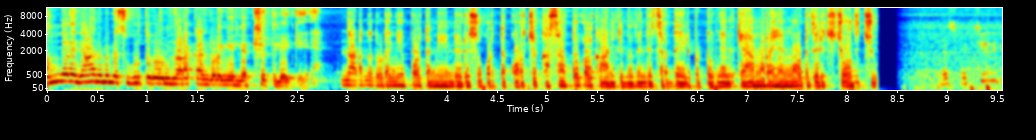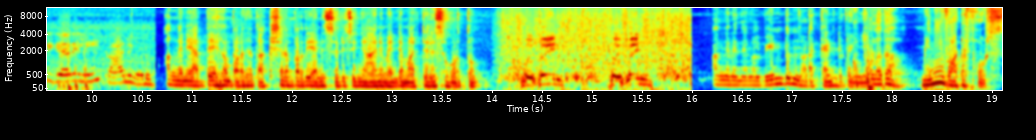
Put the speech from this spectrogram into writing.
അങ്ങനെ ഞാനും എന്റെ സുഹൃത്തുക്കളും നടക്കാൻ തുടങ്ങി ലക്ഷ്യത്തിലേക്ക്. നടന്നു തുടങ്ങിയപ്പോൾ തന്നെ എന്റെ ഒരു സുഹൃത്ത് കുറച്ച് കസാത്തുകൾ കാണിക്കുന്നത് എന്റെ ശ്രദ്ധയിൽപ്പെട്ടു. ഞാൻ ക്യാമറ അങ്ങോട്ട് തിരിച്ചു ചോദിച്ചു. അങ്ങനെ അദ്ദേഹം പറഞ്ഞത് അക്ഷരം പ്രതി അനുസരിച്ച് ഞാനും എന്റെ മറ്റൊരു സുഹൃത്തും. അങ്ങനെ ഞങ്ങൾ വീണ്ടും നടക്കാൻ തുടങ്ങി. അപ്പോൾ അതാ മിനി വാട്ടർഫോൾസ്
